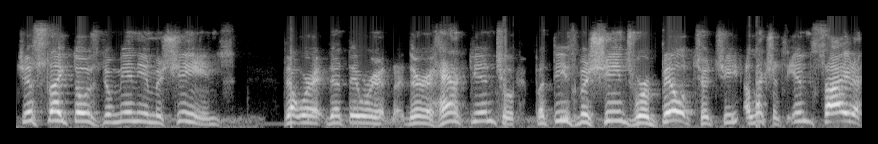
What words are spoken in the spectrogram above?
just like those Dominion machines, that were that they were they're hacked into but these machines were built to cheat elections. Inside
